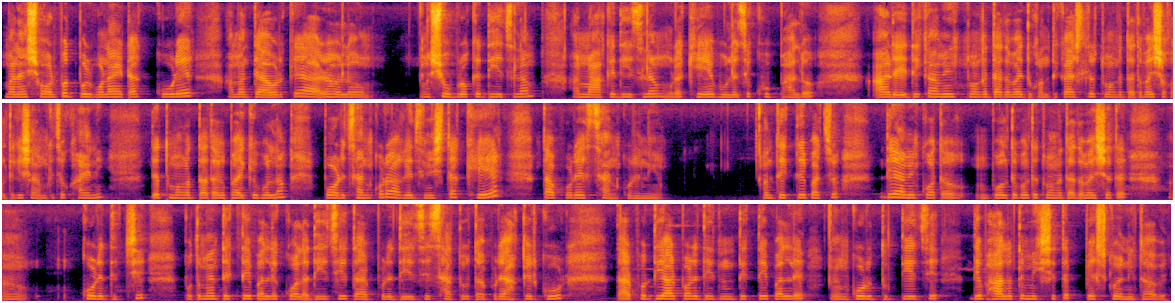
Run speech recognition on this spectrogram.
মানে শরবত বলব না, এটা করে আমার দেওরকে আর হলো শুভ্রকে দিয়েছিলাম, আর মাকে দিয়েছিলাম। ওরা খেয়ে বলেছে খুব ভালো। আর এদিকে আমি তোমাকে দাদাভাই দোকান থেকে আসলো। তোমাকে দাদাভাই সকাল থেকে সেরকম কিছু খায়নি। দিয়ে তোমাকে দাদাভাইকে বললাম, পরে স্নান করো, আগে জিনিসটা খেয়ে তারপরে স্নান করে নিও। দেখতেই পাচ্ছ। দিয়ে আমি কথা বলতে বলতে তোমাকে দাদাভাইয়ের সাথে করে দিচ্ছি। প্রথমে দেখতেই পারলে কলা দিয়েছি, তারপরে দিয়েছি ছাতু, তারপরে আখের গুড়। তারপর দেওয়ার পরে দেখতেই পারলে গরুর দুধ দিয়েছি। দিয়ে ভালোতে মিক্সিতে পেস্ট করে নিতে হবে।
